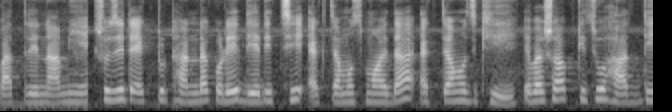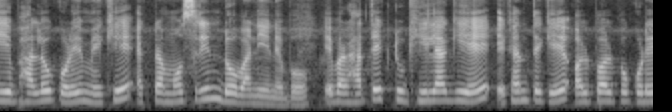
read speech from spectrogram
পাত্রে নামিয়ে সুজিটা একটু ঠান্ডা করে দিয়ে দিচ্ছি এক চামচ ময়দা, এক চামচ ঘি। এবার সব কিছু হাত দিয়ে ভালো করে মেখে একটা মসৃণ ডো বানিয়ে নেব। এবার হাতে একটু ঘি লাগিয়ে এখান থেকে অল্প অল্প করে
